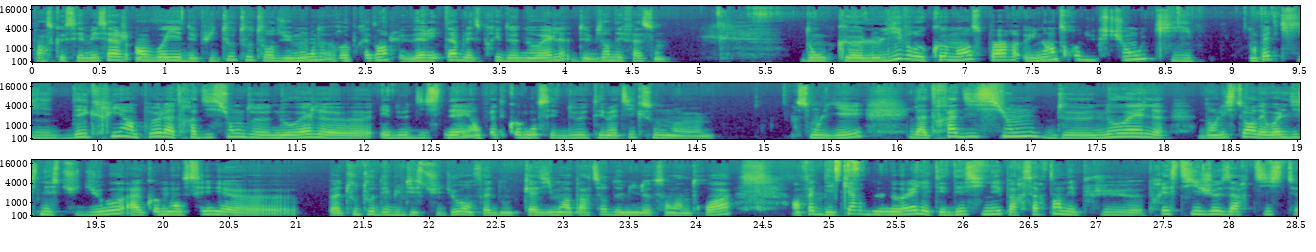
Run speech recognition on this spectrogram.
parce que ces messages envoyés depuis tout autour du monde représentent le véritable esprit de Noël de bien des façons. Donc le livre commence par une introduction qui en fait qui décrit un peu la tradition de Noël euh, et de Disney, en fait comment ces deux thématiques sont euh, sont liées. La tradition de Noël dans l'histoire des Walt Disney Studios a commencé euh, bah, tout au début des studios, en fait, donc quasiment à partir de 1923. En fait, des cartes de Noël étaient dessinées par certains des plus prestigieux artistes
